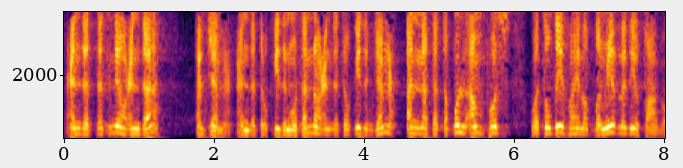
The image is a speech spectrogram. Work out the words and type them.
عند التثنية وعند الجمع. عند توكيد المثنى وعند توكيد الجمع أنك تقول أنفس وتضيفها إلى الضمير الذي يطابق.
